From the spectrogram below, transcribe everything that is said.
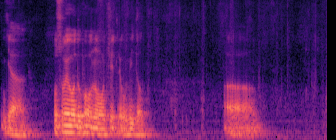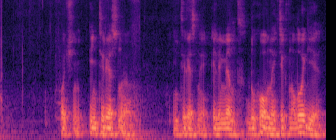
Я у своего духовного учителя увидел э, очень интересную, интересный элемент духовной технологии –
